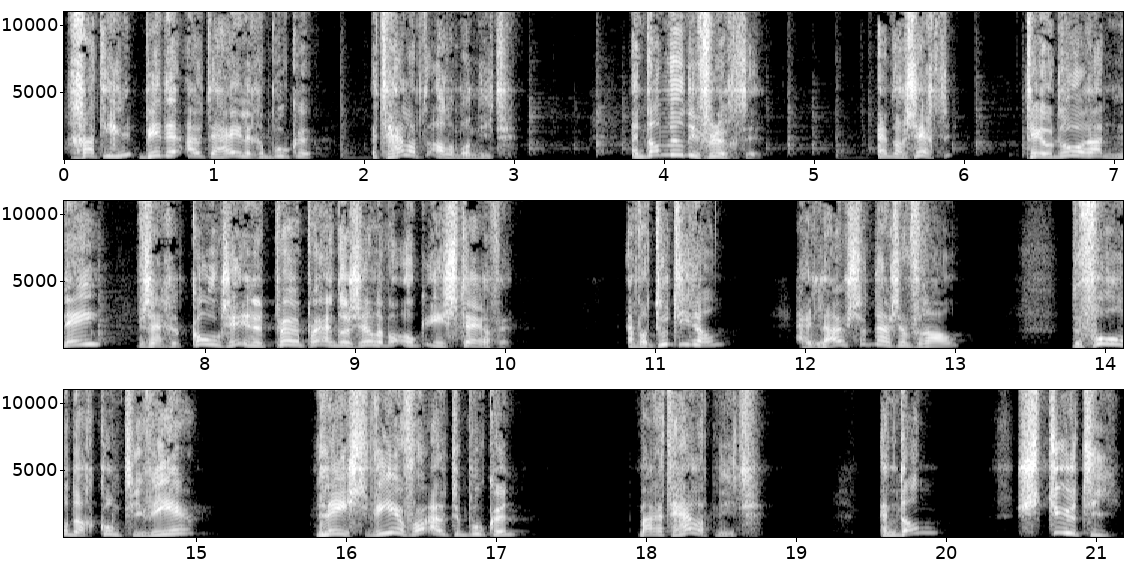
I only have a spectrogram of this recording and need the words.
gaat hij bidden uit de heilige boeken. Het helpt allemaal niet. En dan wil hij vluchten. En dan zegt Theodora: Nee, we zijn gekozen in het purper en daar zullen we ook in sterven. En wat doet hij dan? Hij luistert naar zijn vrouw. De volgende dag komt hij weer. Leest weer vooruit de boeken. Maar het helpt niet. En dan stuurt hij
